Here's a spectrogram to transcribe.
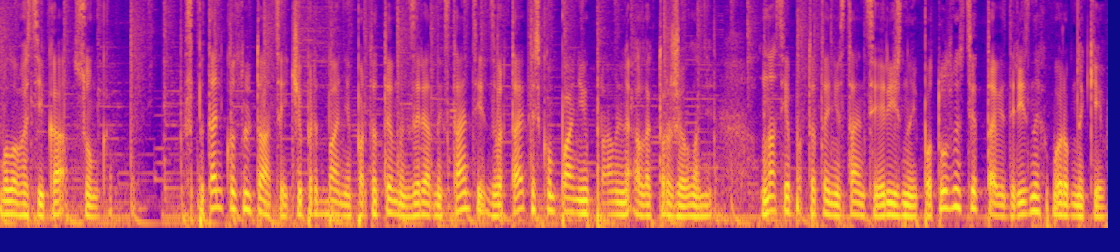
вологостійка сумка. Питань консультацій чи придбання портативних зарядних станцій звертайтесь в компанію Правильне електроживлення. У нас є портативні станції різної потужності та від різних виробників.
